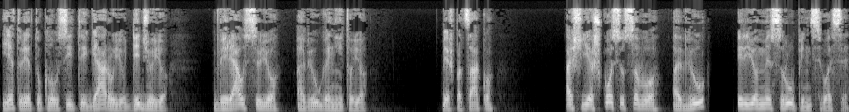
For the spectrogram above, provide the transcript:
Jie turėtų klausyti gerojo, didžiojo, vyriausiojo avių ganytojo. Viešpats sako, aš ieškosiu savo avių ir jomis rūpinsiuosi.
